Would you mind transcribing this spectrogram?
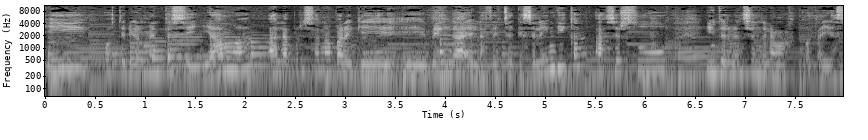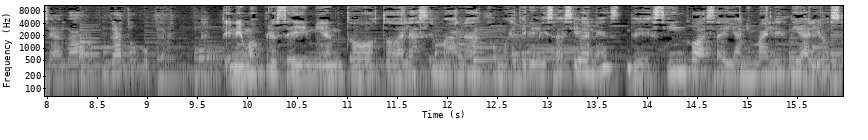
y posteriormente se llama a la persona para que venga en la fecha que se le indica a hacer su intervención de la mascota, ya sea gato o perro. Tenemos procedimientos todas las semanas como esterilizaciones de 5 a 6 animales diarios,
